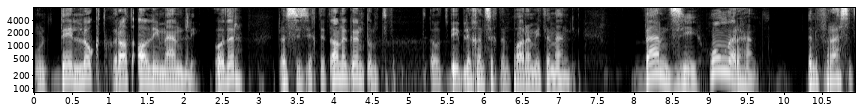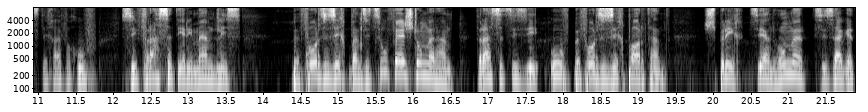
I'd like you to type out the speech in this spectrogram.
Und der lockt gerade alle Männchen, oder? Dass sie sich dort angehen und, und die Weibchen können sich dann paaren mit den Männchen. Wenn sie Hunger haben, dann fressen sie dich einfach auf. Sie fressen ihre Männlis. Bevor sie sich, wenn sie zu fest Hunger haben, fressen sie sie auf, bevor sie sich paart haben. Sprich, sie haben Hunger, sie sagen,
